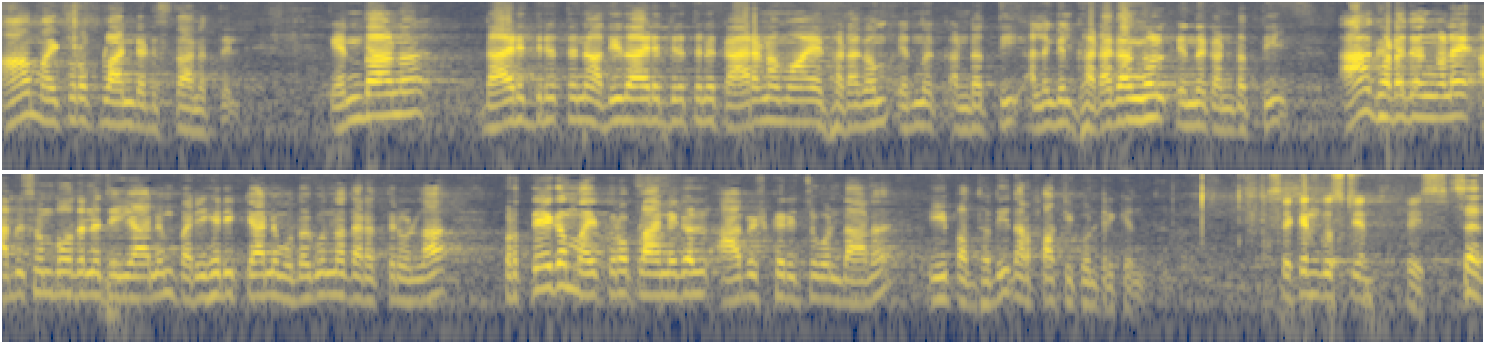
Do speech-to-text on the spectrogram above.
ആ മൈക്രോ പ്ലാന്റെ അടിസ്ഥാനത്തിൽ എന്താണ് ദാരിദ്ര്യത്തിന് അതിദാരിദ്ര്യത്തിന് കാരണമായ ഘടകം എന്ന് കണ്ടെത്തി അല്ലെങ്കിൽ ഘടകങ്ങൾ എന്ന് കണ്ടെത്തി ആ ഘടകങ്ങളെ അഭിസംബോധന ചെയ്യാനും പരിഹരിക്കാനും ഉതകുന്ന തരത്തിലുള്ള പ്രത്യേകം മൈക്രോ പ്ലാനുകൾ ആവിഷ്കരിച്ചുകൊണ്ടാണ് ഈ പദ്ധതി നടപ്പാക്കിക്കൊണ്ടിരിക്കുന്നത്. സെക്കൻഡ് ക്വസ്റ്റ്യൻ പ്ലീസ് സർ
